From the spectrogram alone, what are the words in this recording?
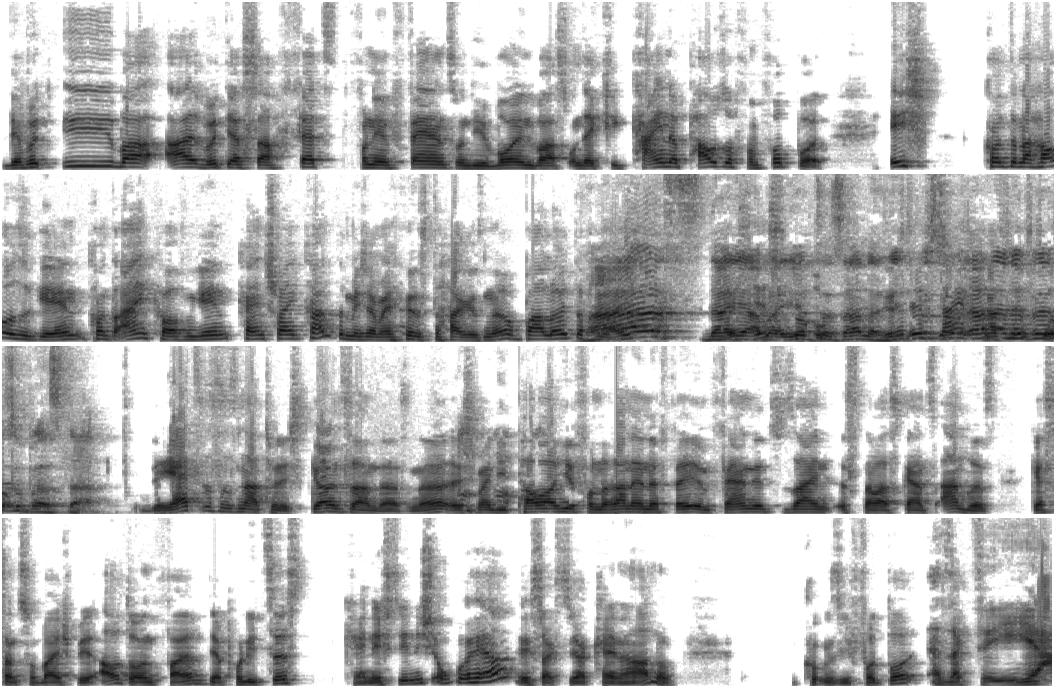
der wird überall, wird der zerfetzt von den Fans und die wollen was und der kriegt keine Pause vom Football. Ich konnte nach Hause gehen, konnte einkaufen gehen, kein Schwein kannte mich am Ende des Tages, ne? Ein paar Leute vielleicht. Was? Naja, aber jetzt ist es anders. Jetzt bist du ein NFL-Superstar. Jetzt ist es natürlich ganz anders, ne? Ich meine, die Power hier von RAN NFL im Fernsehen zu sein, ist noch was ganz anderes. Gestern zum Beispiel Autounfall, der Polizist, kenne ich sie nicht irgendwo her? Ich sag sie, ja, keine Ahnung. Gucken Sie Football? Er sagt sie, ja,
